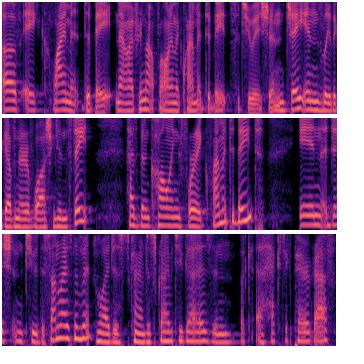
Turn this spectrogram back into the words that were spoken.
of a climate debate. Now, if you're not following the climate debate situation, Jay Inslee, the governor of Washington state, has been calling for a climate debate in addition to the Sunrise Movement, who I just kind of described to you guys in like a hectic paragraph.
